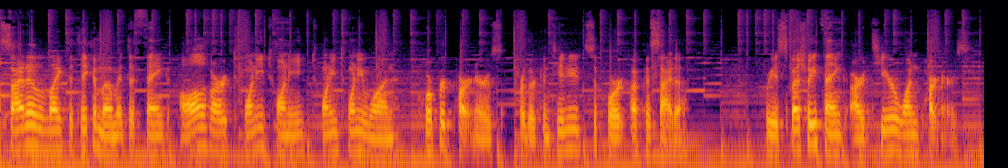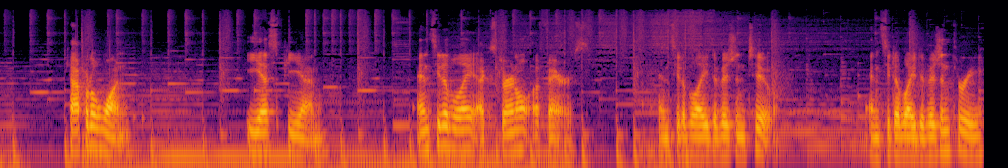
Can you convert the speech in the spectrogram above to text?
CoSIDA would like to take a moment to thank all of our 2020-2021 corporate partners for their continued support of CoSIDA. We especially thank our Tier 1 partners, Capital One, ESPN, NCAA External Affairs, NCAA Division II, NCAA Division III,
